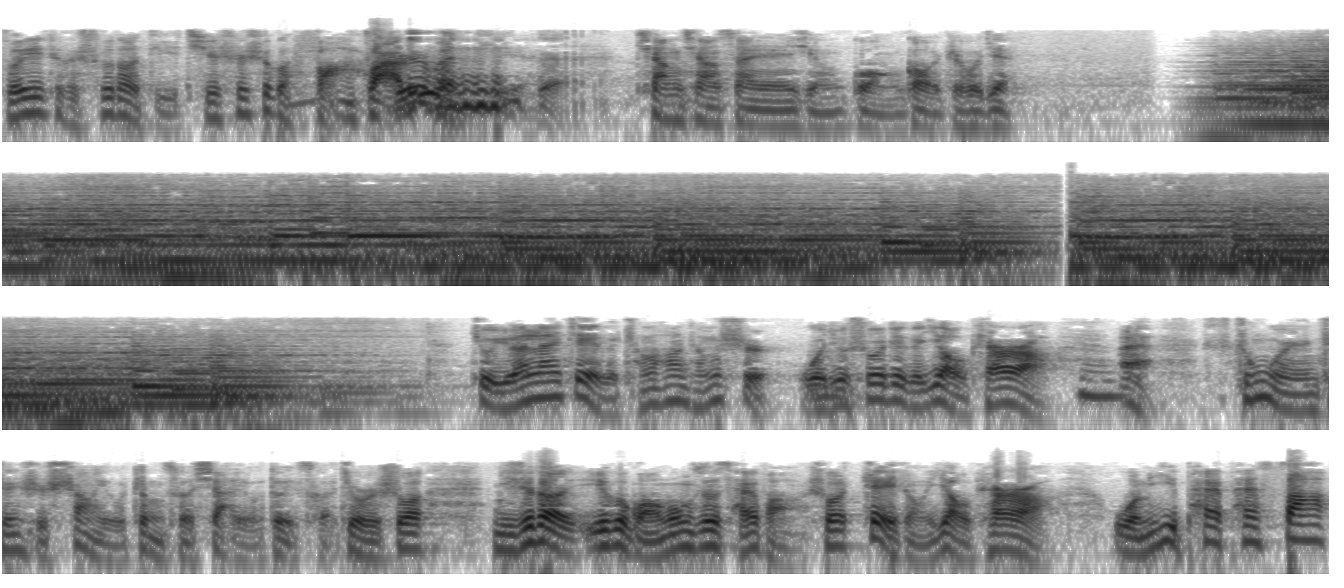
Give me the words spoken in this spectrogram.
所以这个说到底其实是个法法律问题，对。锵锵三人行，广告之后见。就原来这个成行成市，我就说这个药片儿啊，哎，中国人真是上有政策下有对策。就是说，你知道一个广告公司采访说这种药片啊，我们一拍拍仨，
